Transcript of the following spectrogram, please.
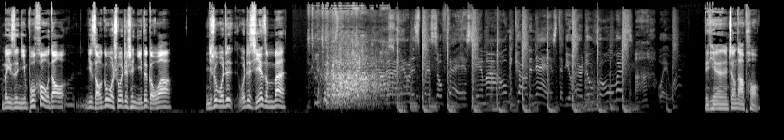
妹子你不厚道，你早跟我说这是你的狗啊！你说我这我这鞋怎么办？那天张大炮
